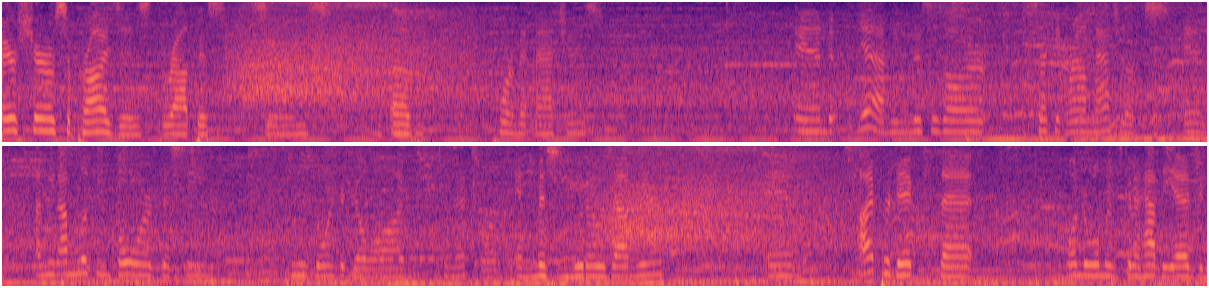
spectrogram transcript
fair share of surprises throughout this series of tournament matches. And yeah, I mean, this is our second round matchups. And I mean, I'm looking forward to seeing who's going to go on to the next one. And Mrs. Muto is out here. And I predict that Wonder Woman's going to have the edge in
